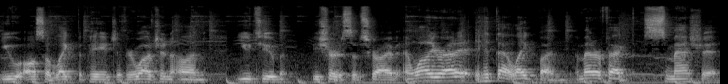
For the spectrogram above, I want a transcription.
you also like the page. If you're watching on YouTube, be sure to subscribe. And while you're at it, hit that like button. A matter of fact, smash it.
